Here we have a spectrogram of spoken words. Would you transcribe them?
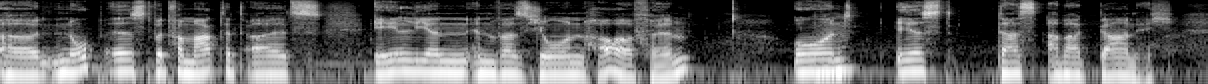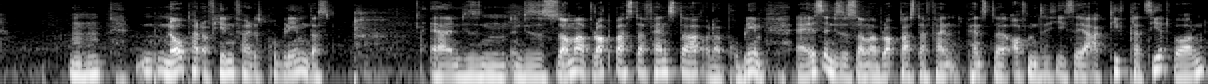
Äh, Nope ist, wird vermarktet als Alien-Invasion-Horrorfilm und ist das aber gar nicht. Nope hat auf jeden Fall das Problem, dass er in, diesen, in dieses Sommer-Blockbuster-Fenster, oder Problem, er ist in dieses Sommer-Blockbuster-Fenster offensichtlich sehr aktiv platziert worden.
